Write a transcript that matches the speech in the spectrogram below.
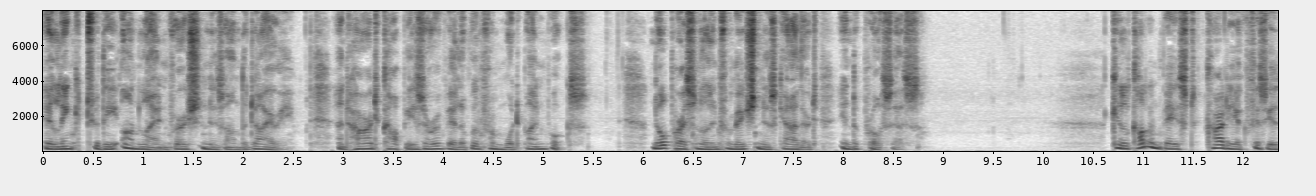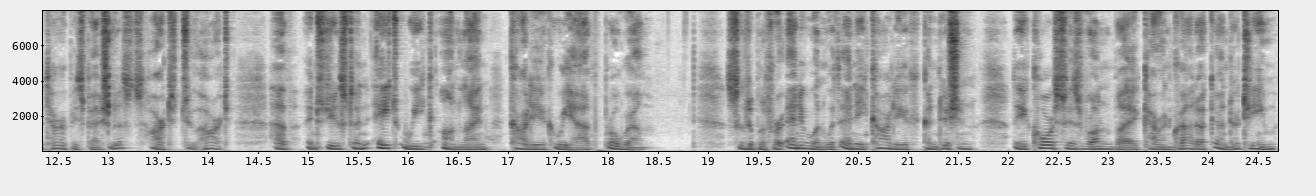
A link to the online version is on the diary, and hard copies are available from Woodbine Books. No personal information is gathered in the process. Kilcullen based cardiac physiotherapy specialists, Heart to Heart, have introduced an eight week online cardiac rehab program. Suitable for anyone with any cardiac condition, the course is run by Karen Craddock and her team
